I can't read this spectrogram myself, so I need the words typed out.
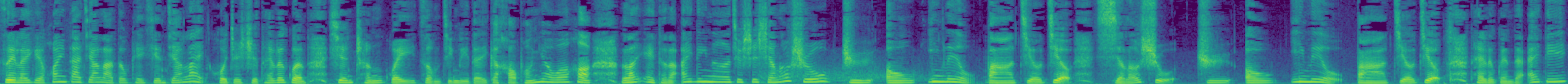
所以来也欢迎大家了，都可以先加赖或者是泰勒滚，先成为总经理的一个好朋友哦哈。来艾特的 ID 呢就是小老鼠 G O 一六八九九小老鼠 G O 一六八九九泰勒滚的 ID。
